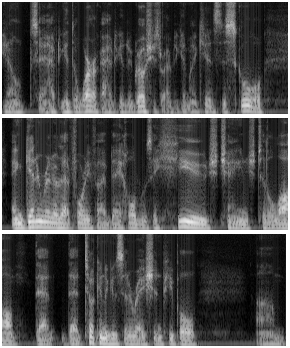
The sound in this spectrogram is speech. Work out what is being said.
you know, say, I have to get to work, I have to get to the grocery store, I have to get my kids to school. And getting rid of that 45 day hold was a huge change to the law that, that took into consideration people, um,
